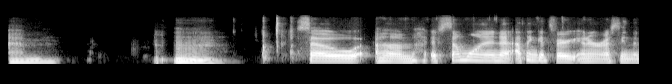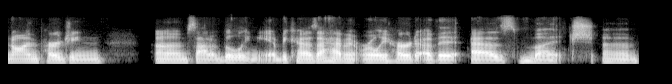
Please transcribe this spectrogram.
um mm, So, um, if someone, I think it's very interesting the non purging um, side of bulimia because I haven't really heard of it as much. Um,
